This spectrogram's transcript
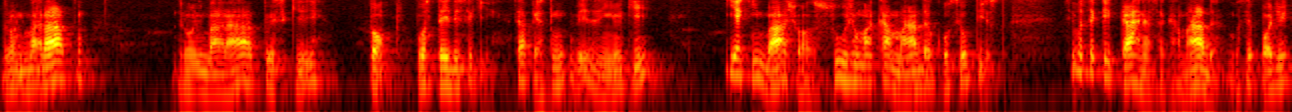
drone barato, drone barato, esse aqui. Pronto, gostei desse aqui. Você aperta um Vzinho aqui e aqui embaixo ó, surge uma camada com o seu texto. Se você clicar nessa camada, você pode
